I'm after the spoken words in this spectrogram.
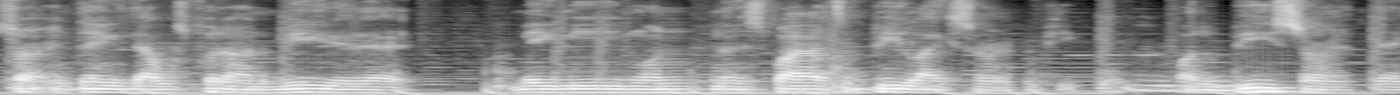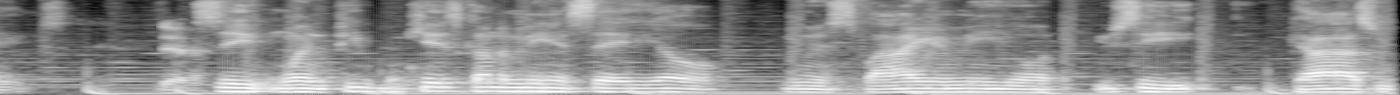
certain things that was put on the media that made me want to inspire to be like certain people mm-hmm. or to be mm-hmm. certain things. Yeah. See, when people, kids come to me and say, "Yo, you inspire me," or you see guys who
